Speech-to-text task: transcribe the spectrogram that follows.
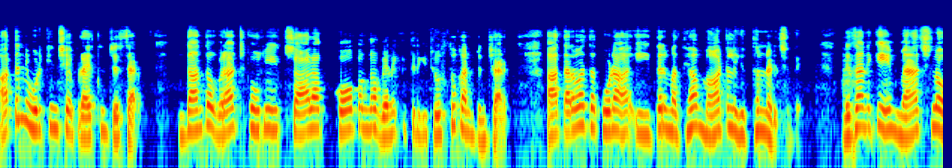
అతన్ని ఉడికించే ప్రయత్నం చేశాడు. దాంతో విరాట్ కోహ్లీ చాలా కోపంగా వెనక్కి తిరిగి చూస్తూ కనిపించాడు. ఆ తర్వాత కూడా ఈ ఇద్దరి మధ్య మాటల యుద్ధం నడిచింది. నిజానికి మ్యాచ్లో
